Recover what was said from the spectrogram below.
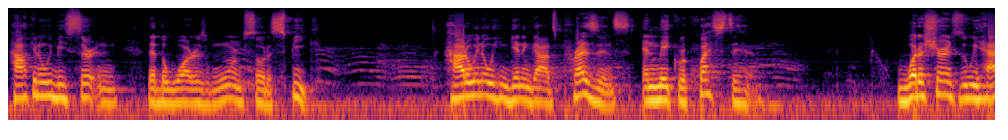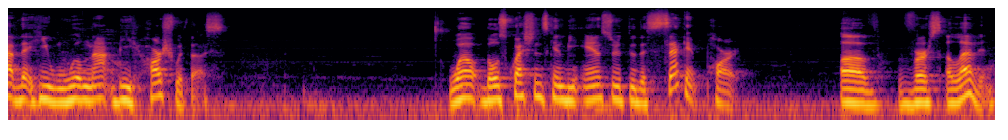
How can we be certain that the water is warm, so to speak? How do we know we can get in God's presence and make requests to Him? What assurance do we have that He will not be harsh with us? Well, those questions can be answered through the second part of verse 11.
